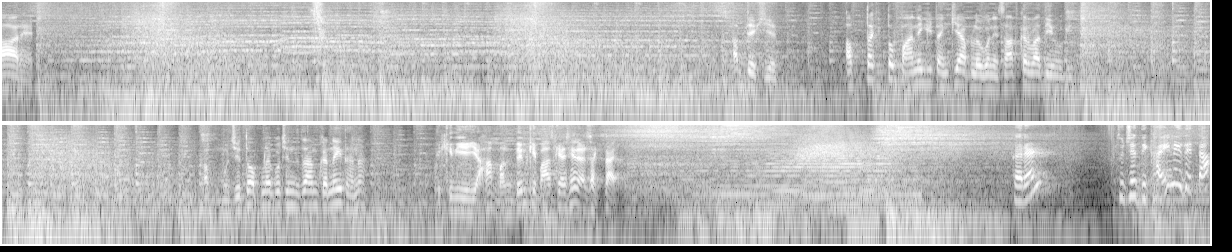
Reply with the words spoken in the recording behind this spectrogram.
बाहर है। अब देखिए अब तक तो पानी की टंकी आप लोगों ने साफ़ करवा दी होगी। अब मुझे तो अपना कुछ इंतज़ाम करना ही था ना। लेकिन ये यहाँ मंदिर के पास कैसे रह सकता है? करण तुझे दिखाई नहीं देता?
